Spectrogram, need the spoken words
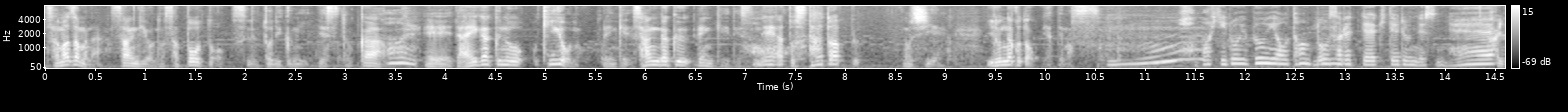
さまざまな産業のサポートをする取り組みですとか、はい、えー、大学の企業の連携産学連携ですね。あ。とスタートアップの支援いろんなことをやってます。幅広い分野を担当されてきてるんですね、はい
